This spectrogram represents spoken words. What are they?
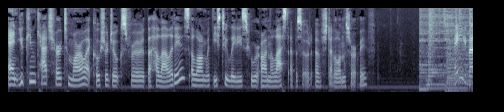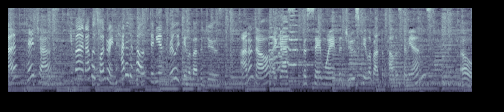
And you can catch her tomorrow at Kosher Jokes for the Halalidays, along with these two ladies who were on the last episode of Shtetl on the Shortwave. Hey, Yvonne. Hey, Chaz. Yvonne, I was wondering, how do the Palestinians really feel about the Jews? I don't know. I guess the same way the Jews feel about the Palestinians. Oh,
